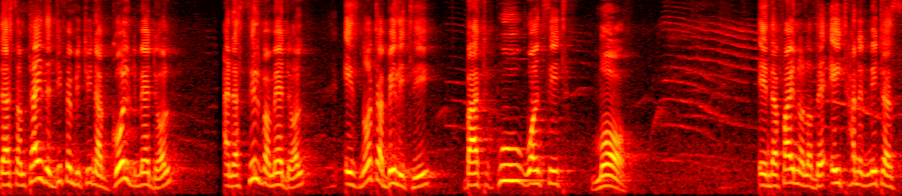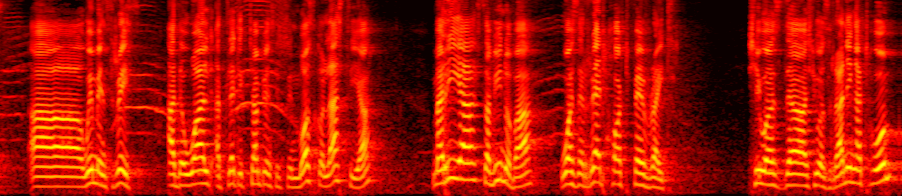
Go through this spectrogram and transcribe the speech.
that sometimes the difference between a gold medal and a silver medal is not ability, but who wants it more. In the final of the 800 meters uh, women's race at the World Athletic Championships in Moscow last year, Maria Savinova was a red hot favorite. She was, the, she was running at home.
